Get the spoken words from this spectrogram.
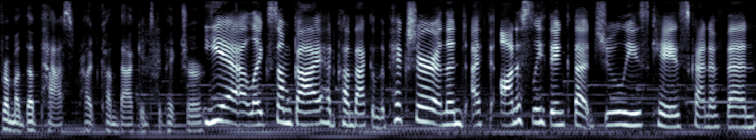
from the past had come back into the picture. Yeah, like some guy had come back in the picture, and then I th- honestly think that Julie's case kind of been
